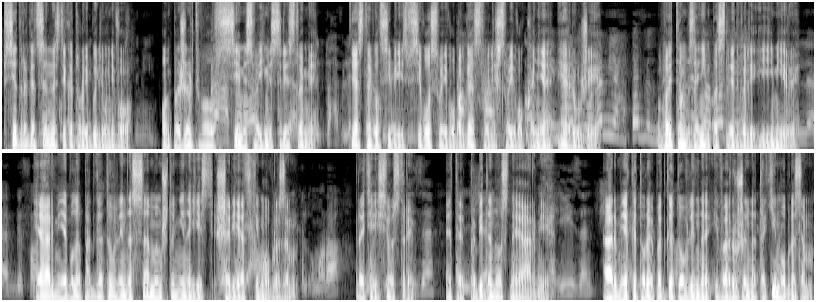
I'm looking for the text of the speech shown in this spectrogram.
все драгоценности, которые были у него. Он пожертвовал всеми своими средствами и оставил себе из всего своего богатства лишь своего коня и оружие. В этом за ним последовали и эмиры. И армия была подготовлена самым что ни на есть шариатским образом. Братья и сестры, это победоносная армия. Армия, которая подготовлена и вооружена таким образом,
